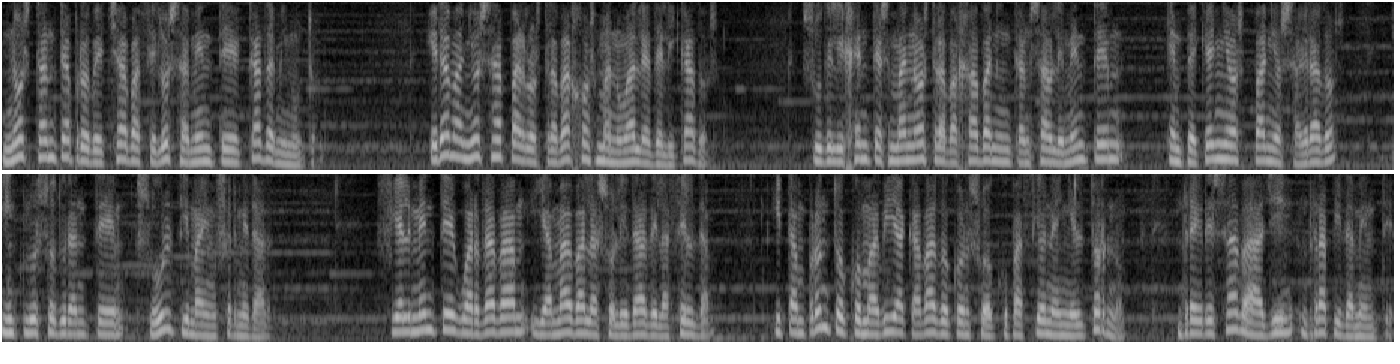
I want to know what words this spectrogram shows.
no obstante aprovechaba celosamente cada minuto. Era mañosa para los trabajos manuales delicados. Sus diligentes manos trabajaban incansablemente en pequeños paños sagrados, incluso durante su última enfermedad. Fielmente guardaba y amaba la soledad de la celda, y tan pronto como había acabado con su ocupación en el torno, regresaba allí rápidamente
